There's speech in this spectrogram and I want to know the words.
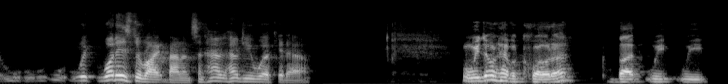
What is the right balance, and how how do you work it out? Well, we don't have a quota, but we we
